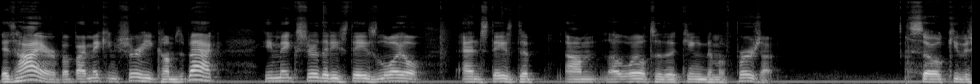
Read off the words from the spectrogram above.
is higher. But by making sure he comes back, he makes sure that he stays loyal and stays to, um, loyal to the kingdom of Persia. So because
